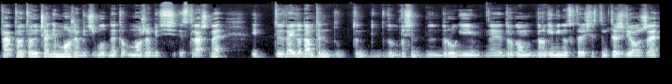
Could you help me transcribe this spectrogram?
ta, to, to liczenie może być żmudne, to może być straszne. I tutaj dodam ten, ten, ten właśnie drugi, y, drugą, drugi minus, który się z tym też wiąże.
